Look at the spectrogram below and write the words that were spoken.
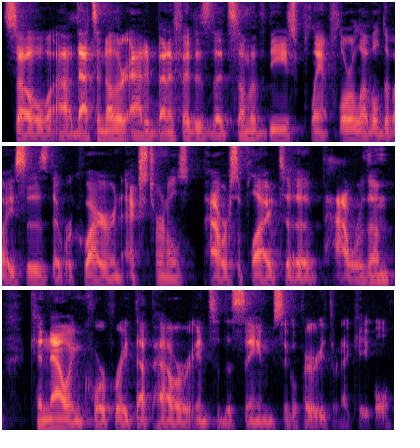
So uh, that's another added benefit is that some of these plant floor level devices that require an external power supply to power them can now incorporate that power into the same single pair Ethernet cable.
